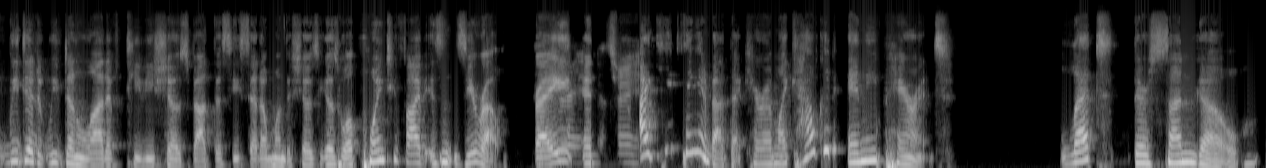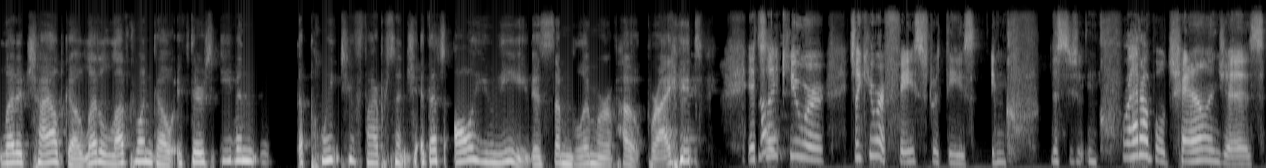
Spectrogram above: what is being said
we did, we've done a lot of TV shows about this. He said on one of the shows, he goes, well, 0.25 isn't zero. Right? right and that's right. I keep thinking about that, Kara. I'm like, how could any parent let their son go, let a child go, let a loved one go if there's even a 0.25% that's all you need is some glimmer of hope right? It's like you were it's like you were faced with these inc- this incredible challenges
